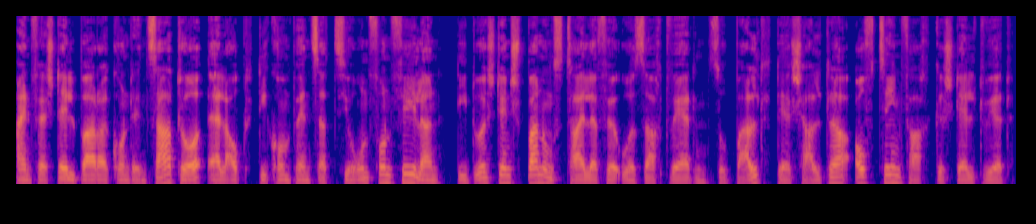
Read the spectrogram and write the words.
Ein verstellbarer Kondensator erlaubt die Kompensation von Fehlern, die durch den Spannungsteiler verursacht werden, sobald der Schalter auf Zehnfach gestellt wird.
